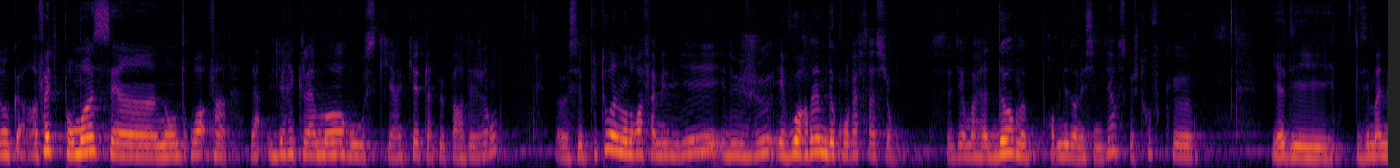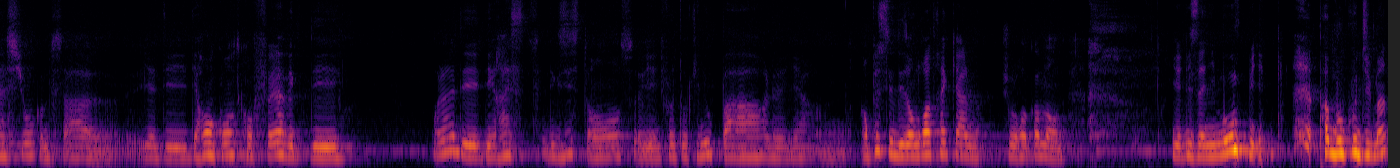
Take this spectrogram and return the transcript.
Donc, en fait, pour moi, c'est un endroit, enfin, là, je dirais que la mort ou ce qui inquiète la plupart des gens, euh, c'est plutôt un endroit familier et de jeu, et voire même de conversation. C'est-à-dire, moi, j'adore me promener dans les cimetières parce que je trouve qu'il y a des, émanations comme ça, euh, il y a des, rencontres qu'on fait avec des, voilà, des, restes d'existence, il y a une photo qui nous parle. Il. En plus, c'est des endroits très calmes, je vous le recommande. Il y a des animaux, mais il n'y a pas beaucoup d'humains.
